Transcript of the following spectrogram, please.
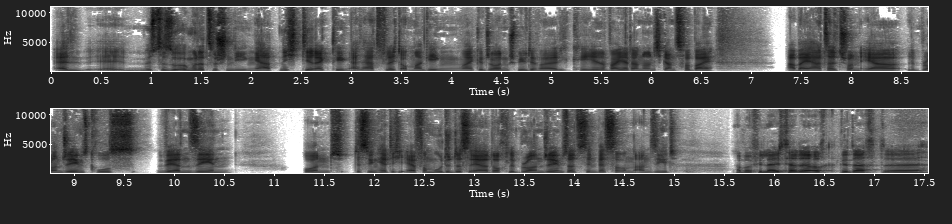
er, er müsste so irgendwo dazwischen liegen. Er hat nicht direkt gegen, also er hat vielleicht auch mal gegen Michael Jordan gespielt, der war ja, die Karriere war ja dann noch nicht ganz vorbei. Aber er hat halt schon eher LeBron James groß werden sehen. Und deswegen hätte ich eher vermutet, dass er doch LeBron James als den besseren ansieht. Aber vielleicht hat er auch gedacht, äh,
